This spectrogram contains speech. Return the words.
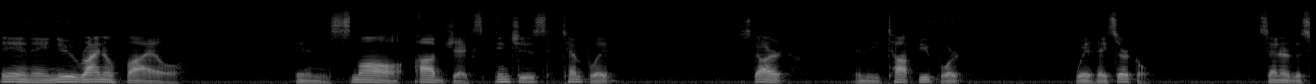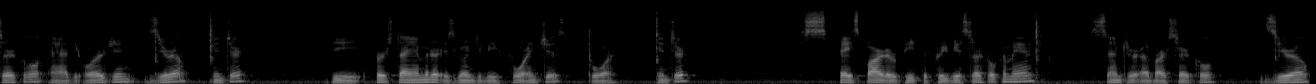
in a new Rhino file in small objects inches template start in the top viewport with a circle. Center of the circle at the origin 0, enter. The first diameter is going to be 4 inches, 4, enter. Spacebar to repeat the previous circle command. Center of our circle 0,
